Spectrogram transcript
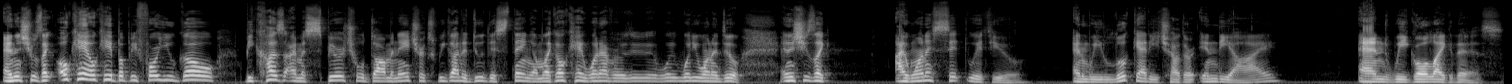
And then she was like, okay, okay, but before you go, because I'm a spiritual dominatrix, we got to do this thing. I'm like, okay, whatever. What, what do you want to do? And then she's like, I want to sit with you. And we look at each other in the eye and we go like this.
